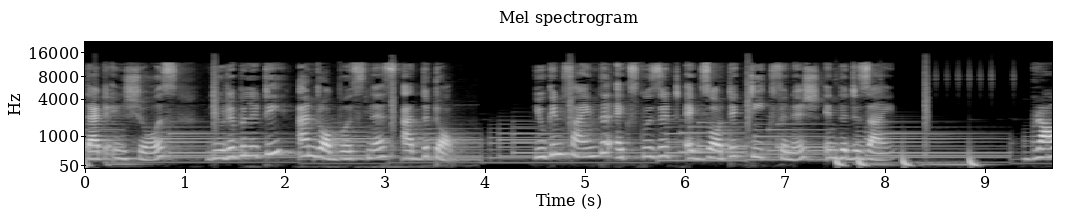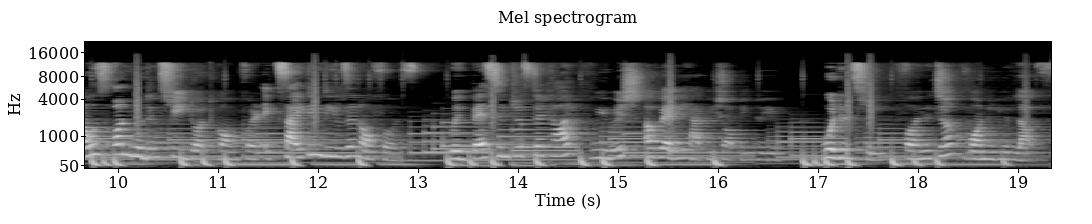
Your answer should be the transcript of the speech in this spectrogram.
that ensures durability and robustness at the top. You can find the exquisite exotic teak finish in the design. Browse on woodenstreet.com for exciting deals and offers. With best interest at heart, we wish a very happy shopping to you. Wooden Street, furniture bonded with love.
